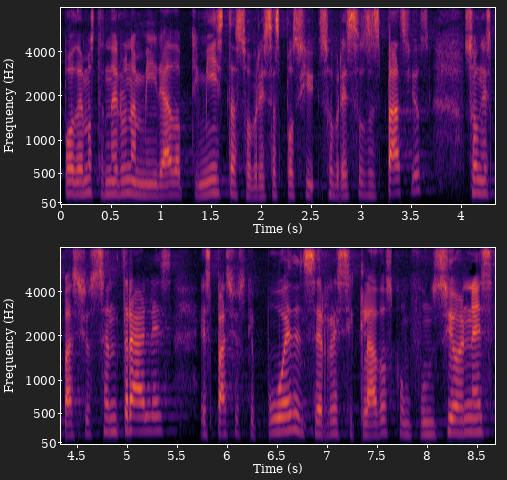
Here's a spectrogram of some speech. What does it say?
podemos tener una mirada optimista sobre, esas sobre esos espacios. Son espacios centrales, espacios que pueden ser reciclados con funciones,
